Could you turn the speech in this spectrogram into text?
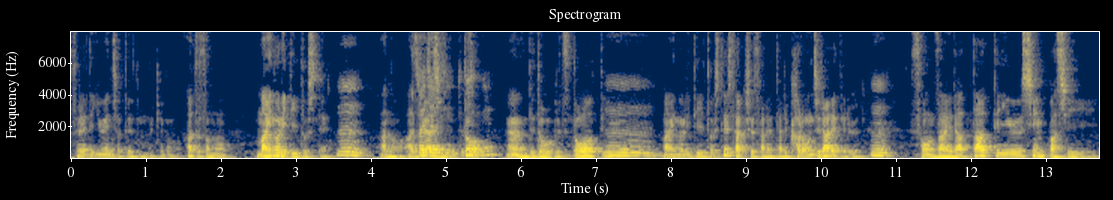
それで遊園地やってると思うんだけど、あとその、マイノリティとして、うん。あの、アアジア人とと、してうん、で、動物とってね。いうう、ん。マイノリティとして搾取されたり、軽んじられてるうん。存在だったっていうシンパシー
